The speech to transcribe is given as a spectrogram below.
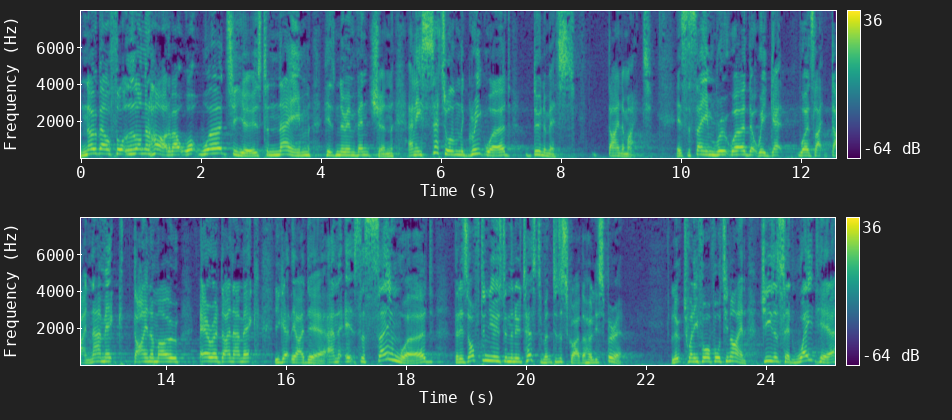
Nobel thought long and hard about what word to use to name his new invention, and he settled on the Greek word dunamis, dynamite. It's the same root word that we get words like dynamic, dynamo, aerodynamic. You get the idea. And it's the same word that is often used in the New Testament to describe the Holy Spirit. Luke 24 49. Jesus said, Wait here,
